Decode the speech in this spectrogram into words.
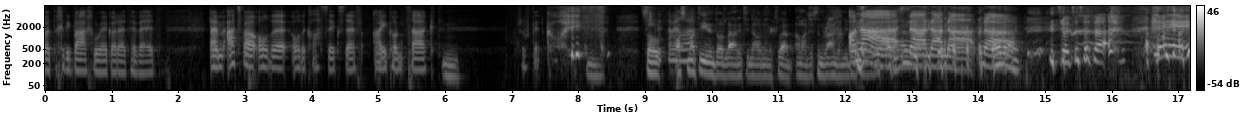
fod chydig bach mwy agored hefyd. Um, at about all the, all the classic stuff, eye contact, mm. rhywbeth coes. Mm. So, os mae dyn yn dod lan i ti nawr yn y cleb, a mae jyst yn randomly... O na, na, na, na, na. Ti'n just fatha, hey!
